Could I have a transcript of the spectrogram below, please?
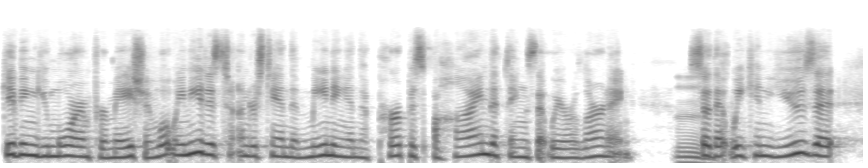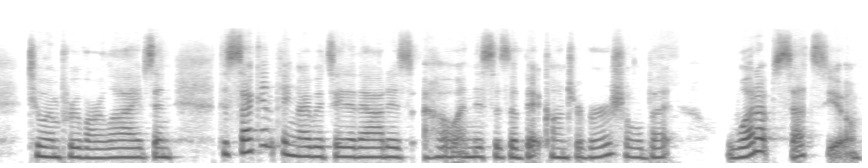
giving you more information. What we need is to understand the meaning and the purpose behind the things that we are learning mm. so that we can use it to improve our lives. And the second thing I would say to that is oh, and this is a bit controversial, but what upsets you?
